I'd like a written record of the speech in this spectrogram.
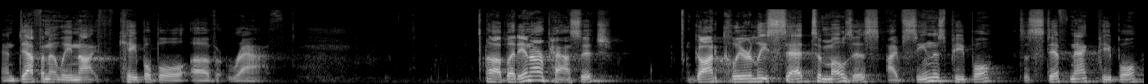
and definitely not capable of wrath. Uh, but in our passage, God clearly said to Moses, I've seen this people, it's a stiff necked people.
